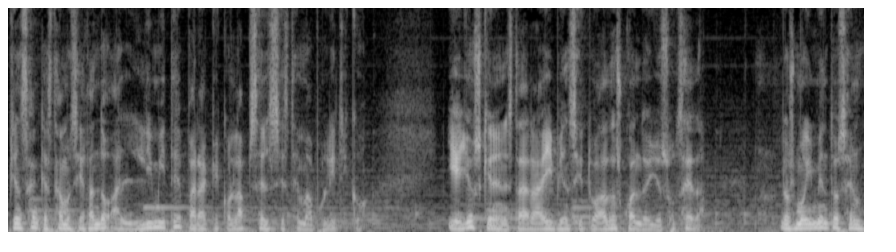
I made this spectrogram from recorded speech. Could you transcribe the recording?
Piensan que estamos llegando al límite para que colapse el sistema político. Y ellos quieren estar ahí bien situados cuando ello suceda. Los movimientos en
